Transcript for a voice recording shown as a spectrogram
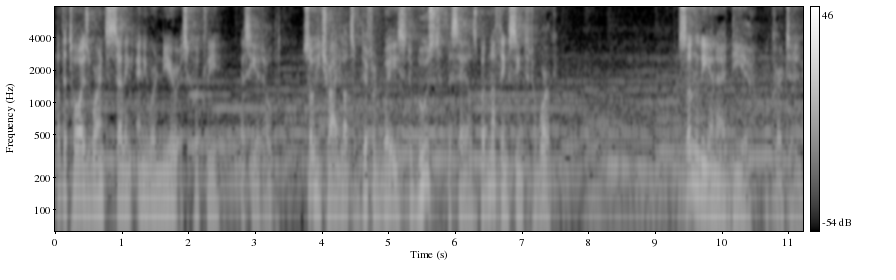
but the toys weren't selling anywhere near as quickly as he had hoped. So he tried lots of different ways to boost the sales, but nothing seemed to work. Suddenly, an idea occurred to him.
